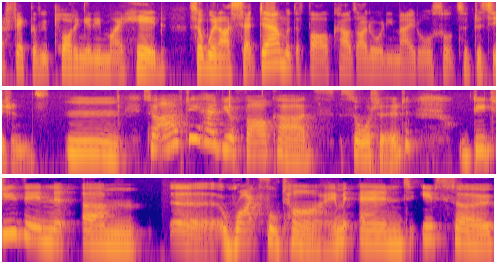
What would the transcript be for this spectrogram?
effectively plotting it in my head. So when I sat down with the file cards, I'd already made all sorts of decisions. Mm. So after you had your file cards sorted, did you then um, uh, write full time? And if so,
